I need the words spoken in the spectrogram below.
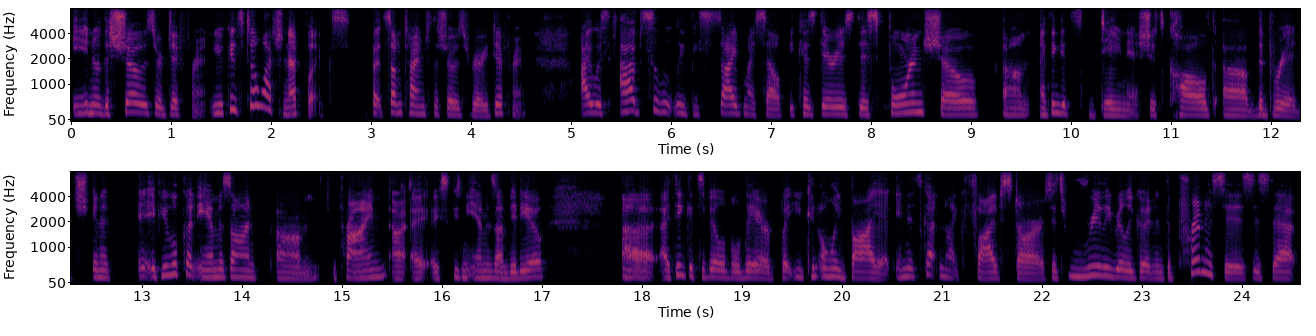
you know the shows are different. You can still watch Netflix, but sometimes the shows are very different. I was absolutely beside myself because there is this foreign show. Um, I think it's Danish. It's called uh, The Bridge, and it, if you look on Amazon um, Prime, uh, uh, excuse me, Amazon Video, uh, I think it's available there, but you can only buy it, and it's gotten like five stars. It's really, really good. And the premise is is that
